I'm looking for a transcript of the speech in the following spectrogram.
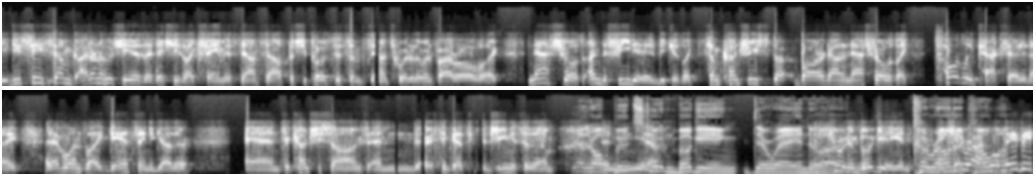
Did you see some? I don't know who she is. I think she's like famous down south, but she posted some thing on Twitter that went viral. Like Nashville is undefeated because like some country st- bar down in Nashville was like totally packed Saturday night, and everyone's like dancing together and to country songs, and I think that's the genius of them. Yeah, they're all and, boot you know, scooting, boogieing their way into a. scooting and boogieing and Corona and Kid Rock, coma. Well, maybe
